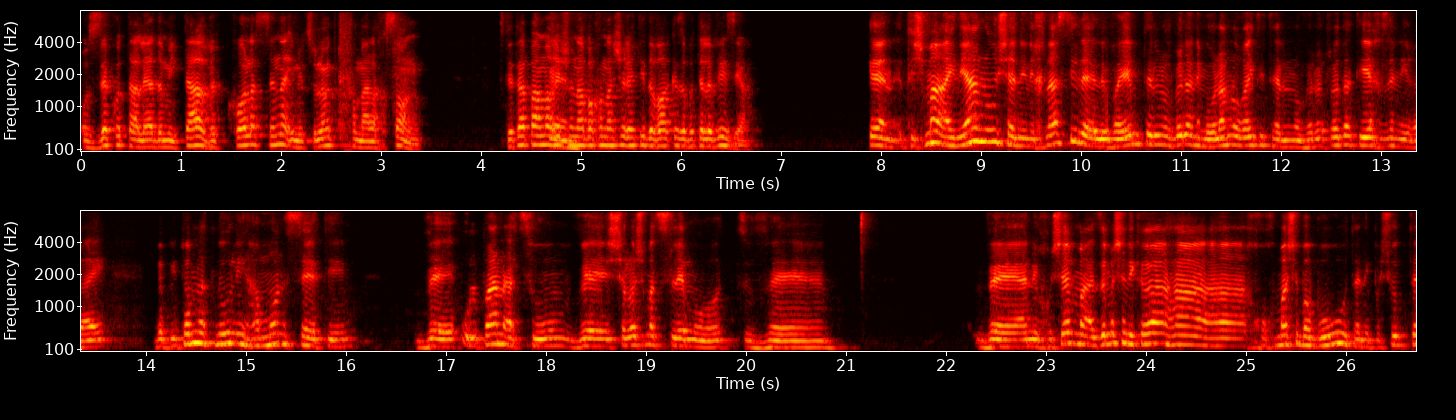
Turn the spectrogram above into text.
אוזק אותה ליד המיטה, וכל הסצנה היא מצולמת ככה מאלכסון. זאת הייתה הפעם כן. הראשונה באחרונה שראיתי דבר כזה בטלוויזיה. כן, תשמע, העניין הוא שאני נכנסתי לביים טלנובלה, אני מעולם לא ראיתי טלנובלות, לא ידעתי איך זה נראה, ופתאום נתנו לי המון סטים, ואולפן עצום, ושלוש מצלמות, ו... ואני חושב, זה מה שנקרא החוכמה שבבורות, אני פשוט uh,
